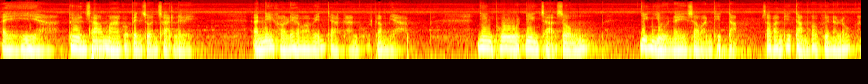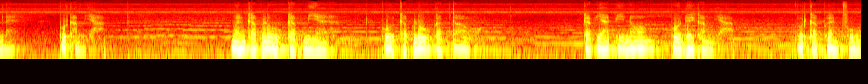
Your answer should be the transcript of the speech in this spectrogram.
ไอเฮีย ตื่นเช้ามาก็เป็นสวนสัตว์เลย อันนี้เขาเรียกว่าเว้นจากการพูดคำหยาบ ยิ่งพูดยิ่งสะสม ยิ่งอยู่ในสวรรค์ที่ต่ำสวรรค์ที่ต่ำก็คือนรกนั่นแหละพูดคำหยาบ เหมือนกับลูกกับเมีย พูดกับลูกกับเต้า กับญาติพี่น้องพูดด้วยคำหยาบ พูดกับเพื่อนฝูง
